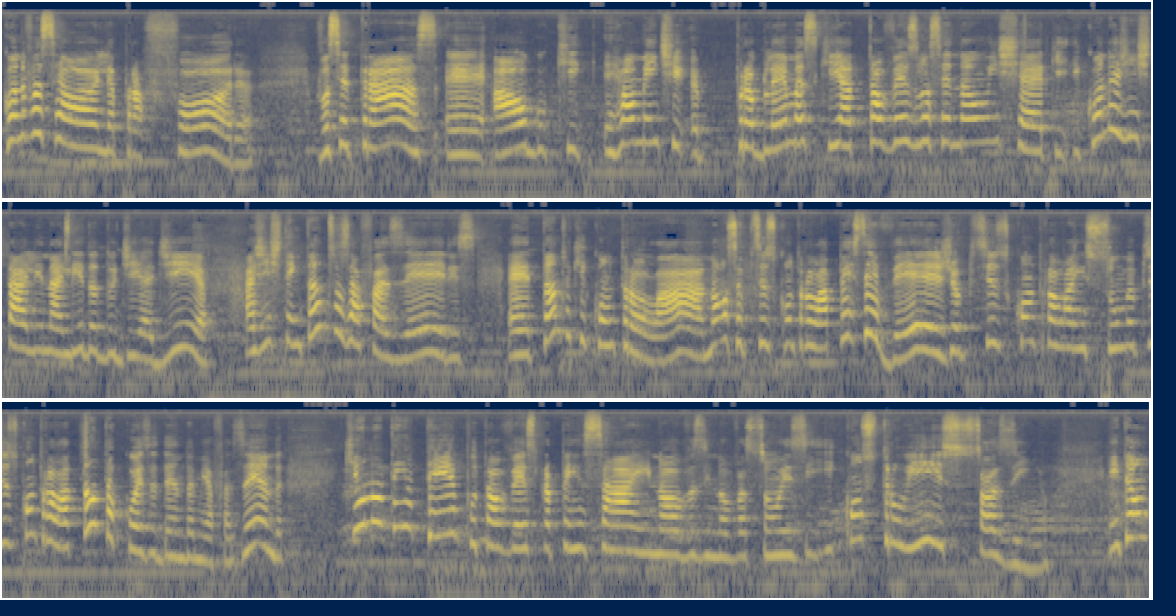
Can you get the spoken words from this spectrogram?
Quando você olha para fora, você traz é, algo que realmente é, problemas que a, talvez você não enxergue. E quando a gente está ali na lida do dia a dia, a gente tem tantos afazeres, é, tanto que controlar. Nossa, eu preciso controlar percevejo, eu preciso controlar insumo, eu preciso controlar tanta coisa dentro da minha fazenda que eu não tenho tempo, talvez, para pensar em novas inovações e, e construir isso sozinho. Então,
